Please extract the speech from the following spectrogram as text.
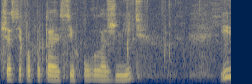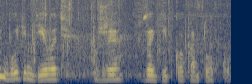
Сейчас я попытаюсь их увлажнить и будем делать уже загибку, окантовку.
